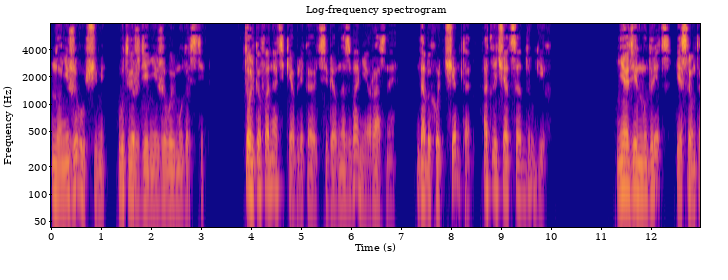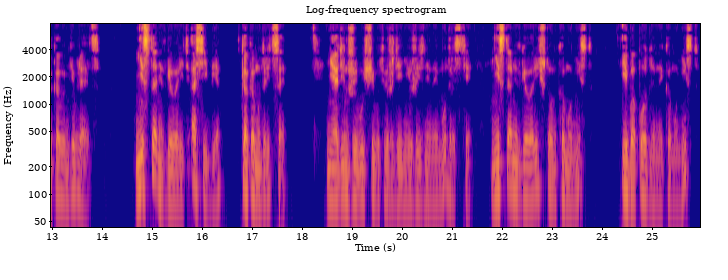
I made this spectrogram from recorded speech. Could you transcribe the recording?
но не живущими в утверждении живой мудрости. Только фанатики облекают себя в названия разные, дабы хоть чем-то отличаться от других. Ни один мудрец, если он таковым является, не станет говорить о себе, как о мудреце. Ни один живущий в утверждении жизненной мудрости не станет говорить, что он коммунист, ибо подлинный коммунист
